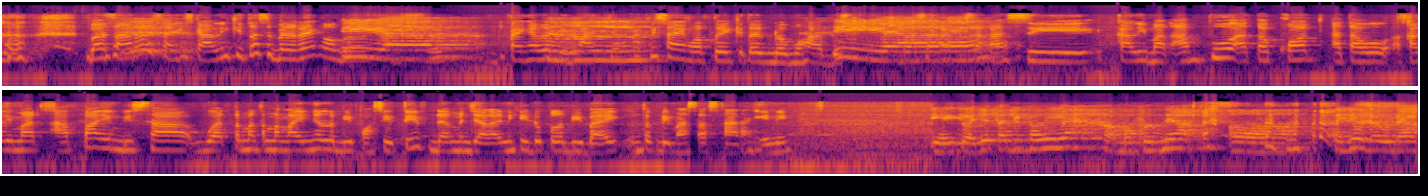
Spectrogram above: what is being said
Mbak Sarah sayang sekali kita sebenarnya ngobrol iya pengen lebih panjang tapi sayang waktunya kita udah mau habis. Iya. Mbak Sarah bisa kasih kalimat ampuh atau quote atau kalimat apa yang bisa buat teman-teman lainnya lebih positif dan menjalani hidup lebih baik untuk di masa sekarang ini. Ya itu aja tadi kali ya. Maksudnya kayaknya udah udah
